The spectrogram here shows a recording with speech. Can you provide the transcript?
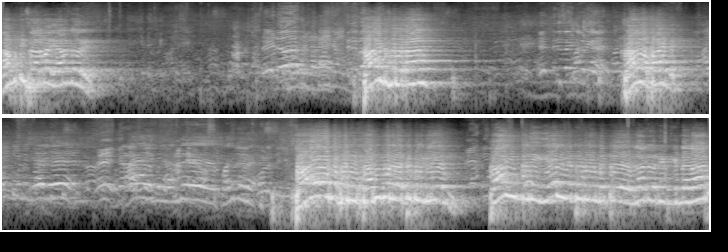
கமிட்டி சார்பா இரநூறு பாயிண்ட் சொல்லுங்க ராவா பாயிண்ட் பாயாதபடி பதிமூணு வெற்றி புள்ளிகளையும் பாயும்படி ஏழு வெற்றி புள்ளியும் பெற்று விளையாண்டு கொண்டிருக்கின்றனர்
